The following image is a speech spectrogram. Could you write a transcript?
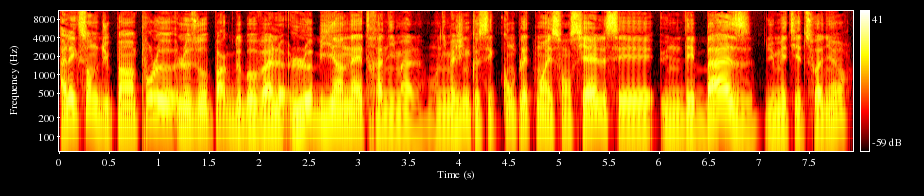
Alexandre Dupin, pour le, le zooparc de Beauval, le bien-être animal, on imagine que c'est complètement essentiel, c'est une des bases du métier de soigneur?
